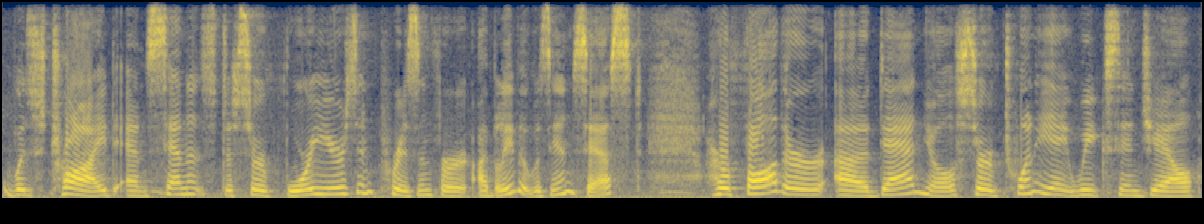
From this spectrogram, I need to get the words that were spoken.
was tried and sentenced to serve four years in prison for, I believe it was incest. Her father, uh, Daniel, served 28 weeks in jail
